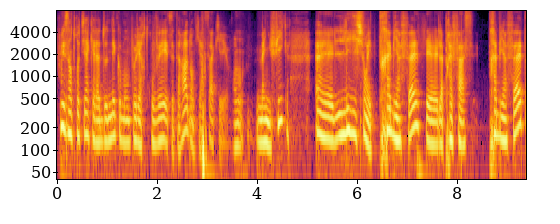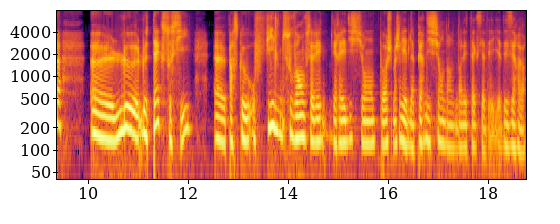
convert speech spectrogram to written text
tous les entretiens qu'elle a donnés, comment on peut les retrouver, etc. Donc il y a ça qui est vraiment magnifique. Euh, l'édition est très bien faite, la préface très bien faite. Euh, le, texte aussi, euh, parce qu'au fil, souvent, vous savez, des rééditions, poches, machin, il y a de la perdition dans, les textes, il y, a des, erreurs.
